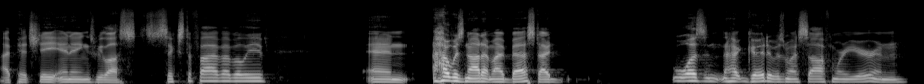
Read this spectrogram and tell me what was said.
I pitched 8 innings. We lost 6 to 5, I believe. And I was not at my best. I wasn't that good. It was my sophomore year and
